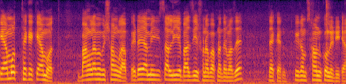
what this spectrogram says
ক্যামত থেকে ক্যামত, বাংলা মুভি সংলাপ। এটাই আমি চালিয়ে বাজিয়ে শোনাবো আপনাদের মাঝে। দেখেন কীরকম সাউন্ড কোয়ালিটিটা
